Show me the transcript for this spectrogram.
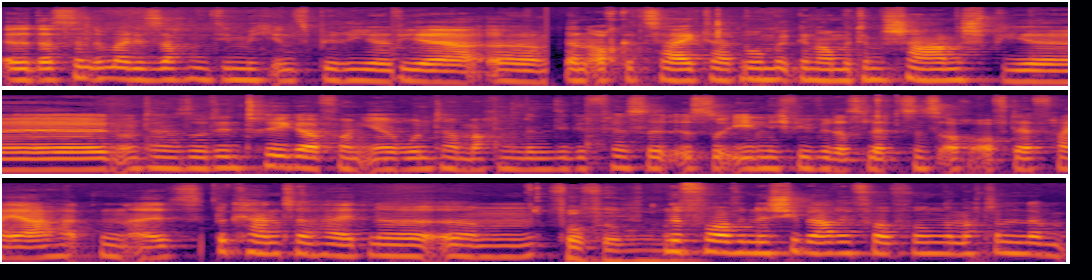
Also das sind immer die Sachen, die mich inspirieren, wie er äh, dann auch gezeigt hat, womit genau mit dem Charme spielen und dann so den Träger von ihr runter machen, wenn sie gefesselt ist, so ähnlich wie wir das letztens auch auf der Feier hatten, als Bekannte halt eine ähm, Vorführung. eine, Vor eine Shibari-Vorführung gemacht haben, da-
